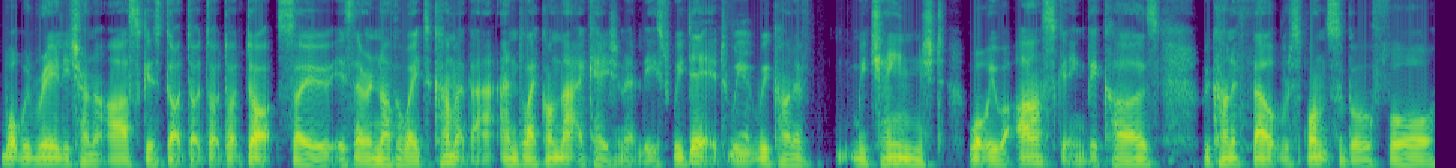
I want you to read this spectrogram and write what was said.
what we're really trying to ask is dot dot dot dot dot. So is there another way to come at that? And like on that occasion at least we did. We Yeah. we kind of we changed what we were asking because we kind of felt responsible for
